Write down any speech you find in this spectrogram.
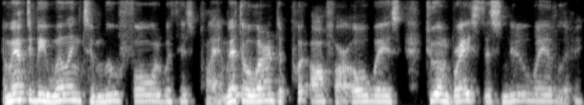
And we have to be willing to move forward with His plan. We have to learn to put off our old ways, to embrace this new way of living.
